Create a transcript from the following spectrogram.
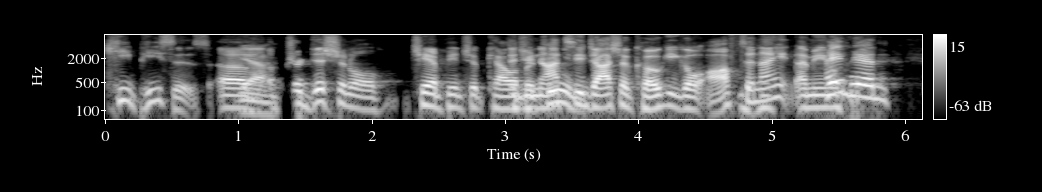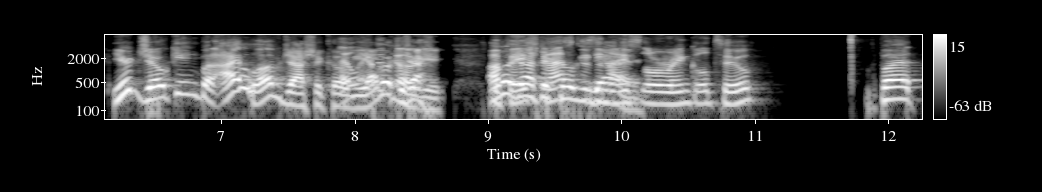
key pieces of, yeah. of traditional championship caliber. Did you not team. see Josh Okogie go off mm-hmm. tonight? I mean, hey man, you're joking, but I love Josh Okogie. I'm, a, I'm a Josh Okogie is a nice little wrinkle too. But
